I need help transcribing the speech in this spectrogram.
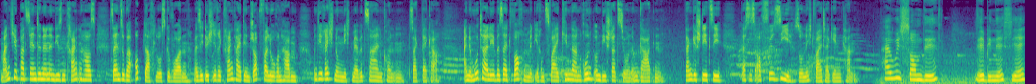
Manche Patientinnen in diesem Krankenhaus seien sogar obdachlos geworden, weil sie durch ihre Krankheit den Job verloren haben und die Rechnung nicht mehr bezahlen konnten, sagt Becker. Eine Mutter lebe seit Wochen mit ihren zwei Kindern rund um die Station im Garten. Dann gesteht sie, dass es auch für sie so nicht weitergehen kann. I wish someday, maybe next year,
